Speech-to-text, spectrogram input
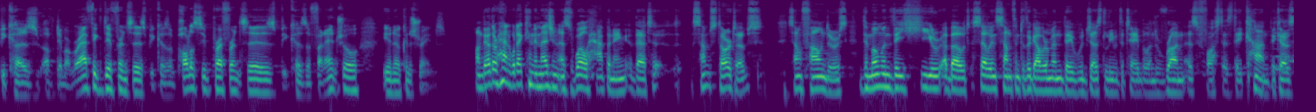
because of demographic differences, because of policy preferences, because of financial, you know, constraints. On the other hand, what I can imagine as well happening that some startups some founders, the moment they hear about selling something to the government, they would just leave the table and run as fast as they can because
